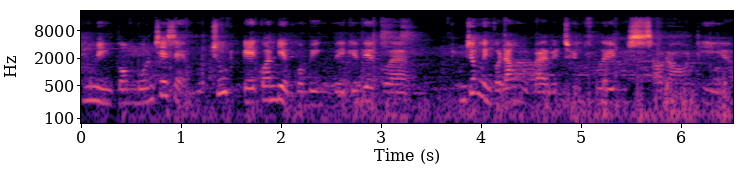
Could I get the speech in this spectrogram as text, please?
mình có muốn chia sẻ một chút cái quan điểm của mình về cái việc là hôm trước mình có đăng một bài về Twin Flames sau đó thì à,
